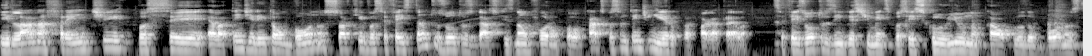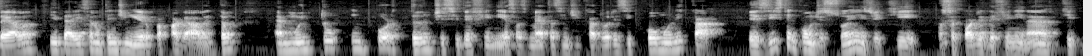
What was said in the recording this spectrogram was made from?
e lá na frente você, ela tem direito a um bônus, só que você fez tantos outros gastos que não foram colocados que você não tem dinheiro para pagar para ela. Você fez outros investimentos que você excluiu no cálculo do bônus dela e daí você não tem dinheiro para pagá-la. Então é muito importante se definir essas metas indicadores e comunicar. Existem condições de que você pode definir, né, que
